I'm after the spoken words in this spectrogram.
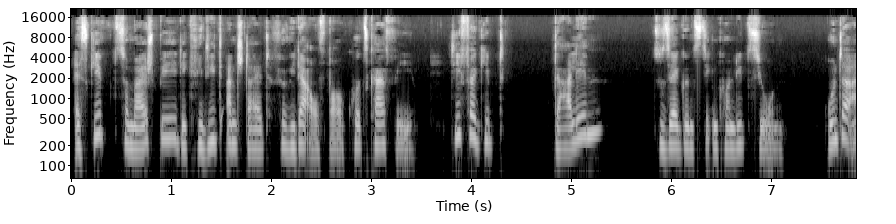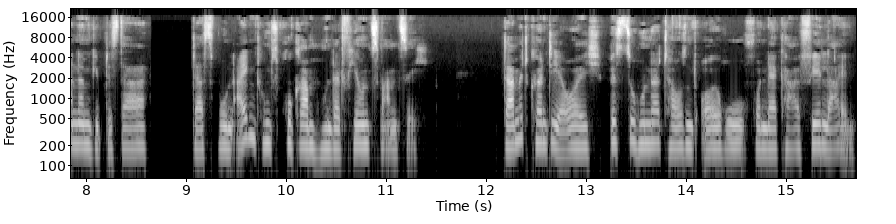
Es gibt zum Beispiel die Kreditanstalt für Wiederaufbau, kurz KfW. Die vergibt Darlehen zu sehr günstigen Konditionen. Unter anderem gibt es da das Wohneigentumsprogramm 124. Damit könnt ihr euch bis zu 100.000 Euro von der KfW leihen.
